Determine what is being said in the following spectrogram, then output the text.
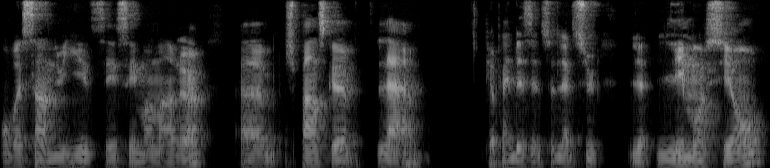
on va s'ennuyer de ces, ces moments-là. Euh, je pense que la, puis il y a plein de belles études là-dessus, l'émotion,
